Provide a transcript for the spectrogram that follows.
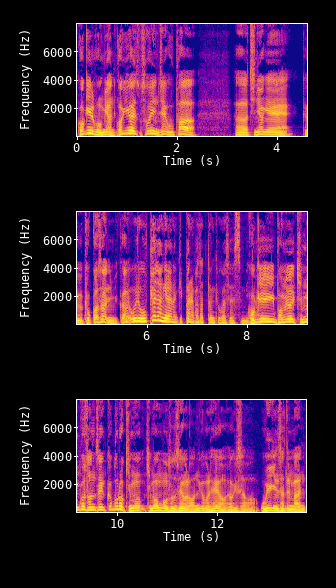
거기를 보면 거기가 소위 이제 우파 어, 진영의 그 교과서 아닙니까? 네, 오히려 우편형이라는 비판을 받았던 교과서였습니다. 거기 보면 김구 선생 급으로 김, 김원봉 선생을 언급을 해요. 여기서 우익 인사들만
